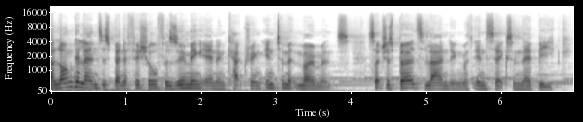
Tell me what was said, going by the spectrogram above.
A longer lens is beneficial for zooming in and capturing intimate moments, such as birds landing with insects in their beak.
